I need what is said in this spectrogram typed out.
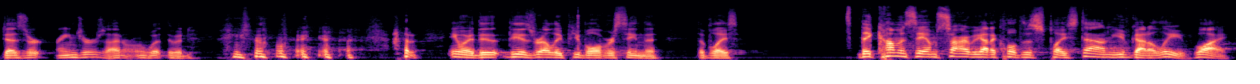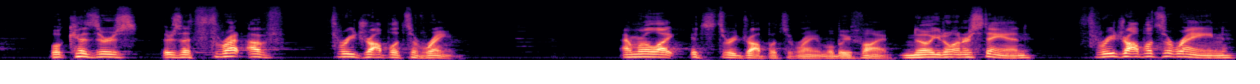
desert rangers. I don't know what they would. You know, anyway, the, the Israeli people overseeing the, the place, they come and say, "I'm sorry, we got to close this place down. You've got to leave." Why? Well, because there's there's a threat of three droplets of rain. And we're like, it's three droplets of rain. We'll be fine. No, you don't understand. Three droplets of rain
